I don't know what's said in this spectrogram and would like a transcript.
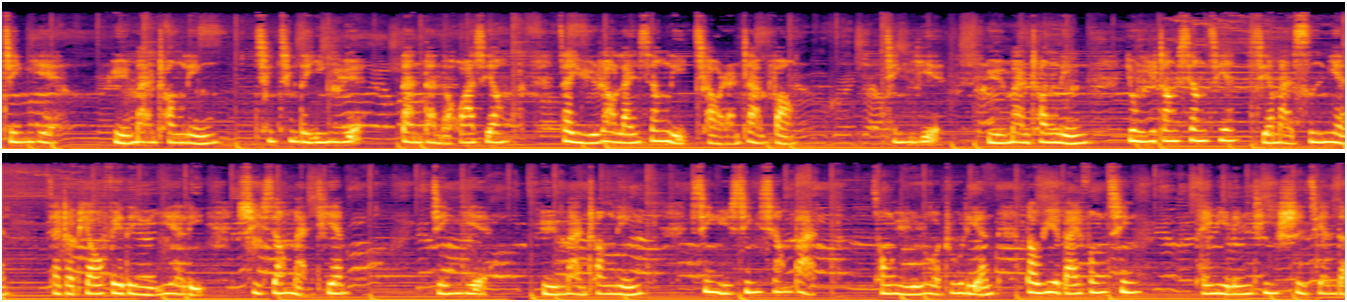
今夜，雨漫窗棂，轻轻的音乐，淡淡的花香，在雨绕兰香里悄然绽放。今夜，雨漫窗棂，用一张香笺写满思念，在这飘飞的雨夜里，絮香满天。今夜，雨漫窗棂，心与心相伴，从雨落珠帘到月白风清，陪你聆听世间的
